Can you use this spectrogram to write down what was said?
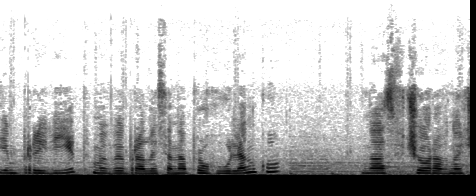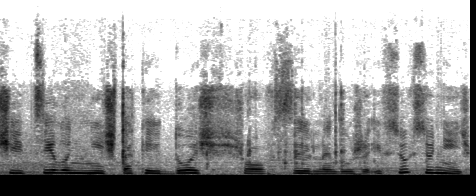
Всім привіт! Ми вибралися на прогулянку. У нас вчора вночі цілу ніч такий дощ йшов сильний дуже. І всю-всю ніч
